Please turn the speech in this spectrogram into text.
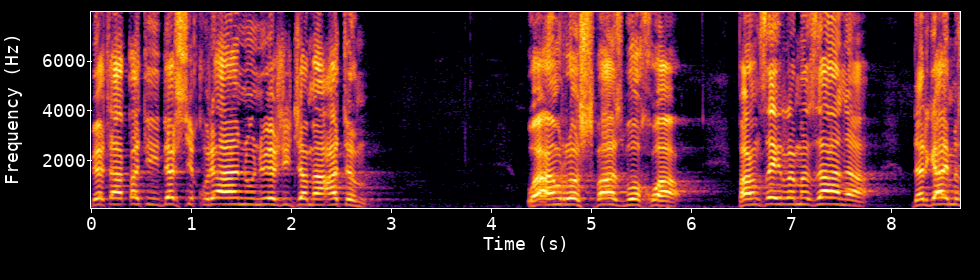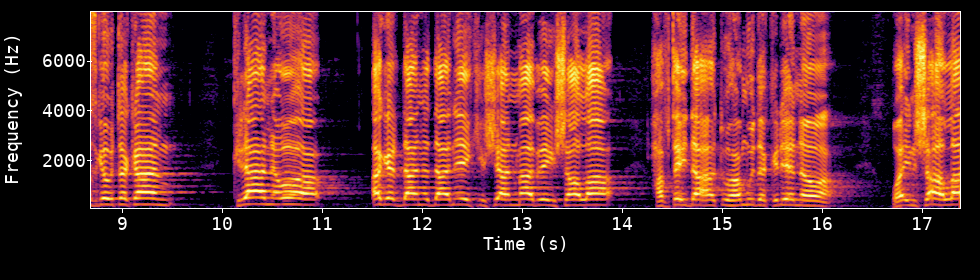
بێتاقەتی دەرسی قورئان و نوێژی جەماعەتم و ئەمڕۆ سوپاس بۆ خوا پانزەی ڕەمەزانە دەرگای مزگەوتەکان کرانەوە ئەگەر دانە دانەیەکیشیان مابێ ئیشاڵا هەفتەی داهاتوو هەموو دەکرێنەوە و ئینشاڵا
